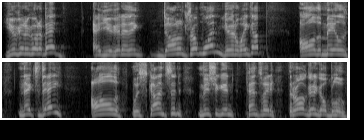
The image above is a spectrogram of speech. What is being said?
You're going to go to bed and you're going to think Donald Trump won. You're going to wake up all the mail next day, all Wisconsin, Michigan, Pennsylvania, they're all going to go blue.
